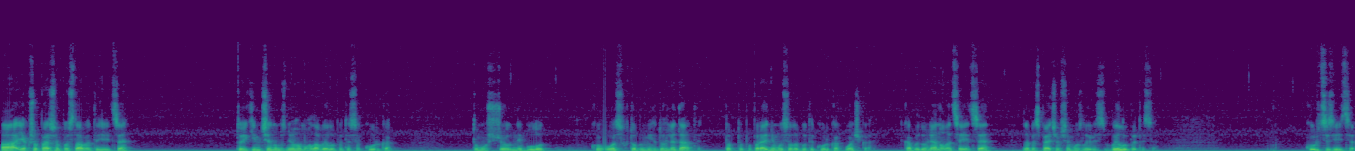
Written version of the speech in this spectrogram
А якщо першим поставити яйце, то яким чином з нього могла вилупитися курка? Тому що не було когось, хто би міг доглядати. Тобто попередньо мусила бути курка, квочка, яка би доглянула це яйце, забезпечивши можливість вилупитися. Курці з яйця.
